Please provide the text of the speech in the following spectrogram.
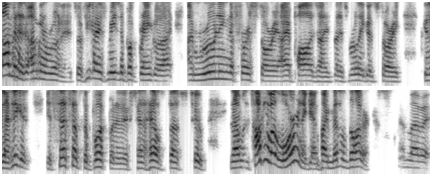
I'm gonna I'm gonna ruin it. So if you guys read the book Brain Glue, I, am ruining the first story. I apologize, but it's really good story because I think it it sets up the book, but it helps us too. And I'm talking about Lauren again, my middle daughter. I love it.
